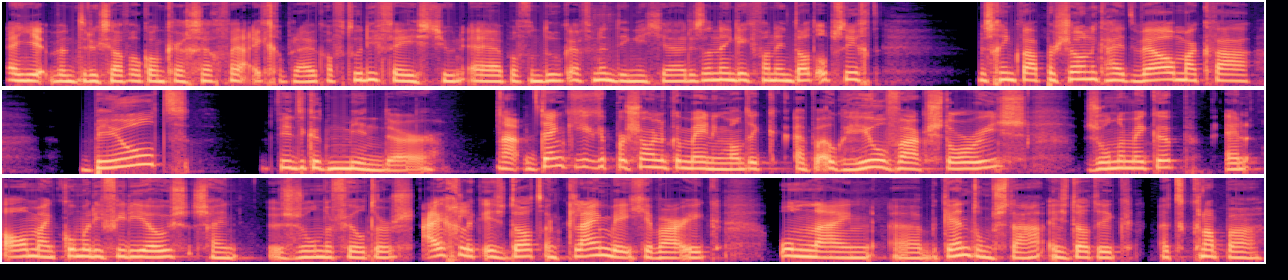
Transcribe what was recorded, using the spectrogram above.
En je hebt natuurlijk zelf ook al een keer gezegd van ja, ik gebruik af en toe die Facetune app of dan doe ik even een dingetje. Dus dan denk ik van in dat opzicht, misschien qua persoonlijkheid wel, maar qua beeld vind ik het minder. Nou, denk ik een persoonlijke mening, want ik heb ook heel vaak stories zonder make-up. En al mijn comedy video's zijn zonder filters. Eigenlijk is dat een klein beetje waar ik online uh, bekend om sta. Is dat ik het knappe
